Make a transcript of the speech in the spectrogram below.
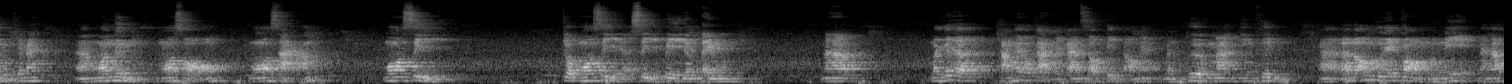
.1 ใช่ไหมนะม .1 ม .2 ม .3 ม .4 จบม .4 อะ4ปีเต็มๆนะครับ มันก็จะทำให้โอกาสในการสอบติดน้องเนี่ยมันเพิ่มมากยิ่งขึ้น อ่าแล้วน้องดูในกล่องตรงนี้นะครับ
